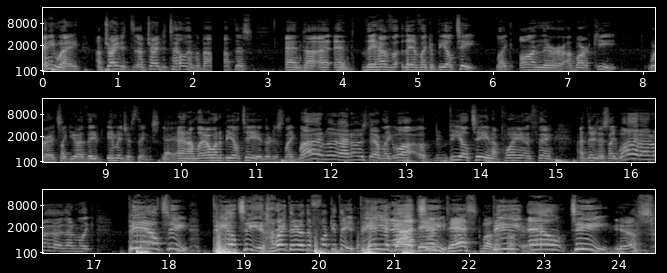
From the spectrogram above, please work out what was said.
anyway, I'm trying to I'm trying to tell them about this, and uh, and they have they have like a BLT like on their uh, marquee where it's like you have the image of things, Yeah, yeah. and I'm like I want a BLT, and they're just like what? what? I don't understand. I'm like well a BLT, and I'm pointing at the thing, and they're just like what? I don't know. And I'm like. BLT, BLT. It's right there on the fucking thing. It's Hit the goddamn BLT. desk, motherfucker. BLT. You know, so,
